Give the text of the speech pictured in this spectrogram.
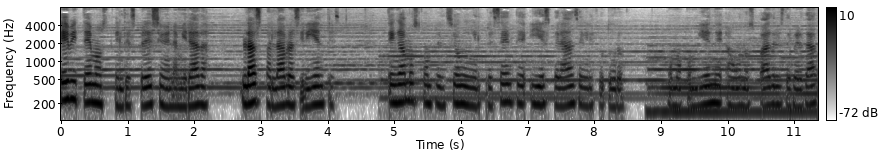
evitemos el desprecio en la mirada, las palabras hirientes, Tengamos comprensión en el presente y esperanza en el futuro, como conviene a unos padres de verdad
